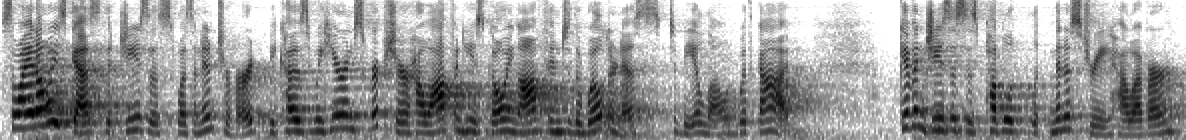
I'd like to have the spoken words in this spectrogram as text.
So I had always guessed that Jesus was an introvert because we hear in Scripture how often he's going off into the wilderness to be alone with God. Given Jesus' public ministry, however,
